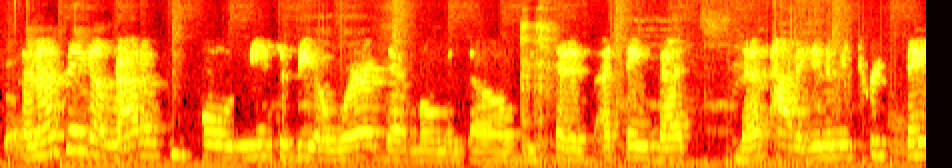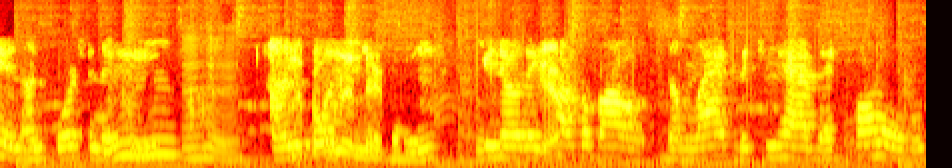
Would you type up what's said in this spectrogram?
So. And I think a lot of people need to be aware of that moment, though, because I think that's that's how the enemy treats sin. Unfortunately, Mm-hmm. Slip in there. unfortunately, you know, they Yep. talk about the lack that you have at home,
